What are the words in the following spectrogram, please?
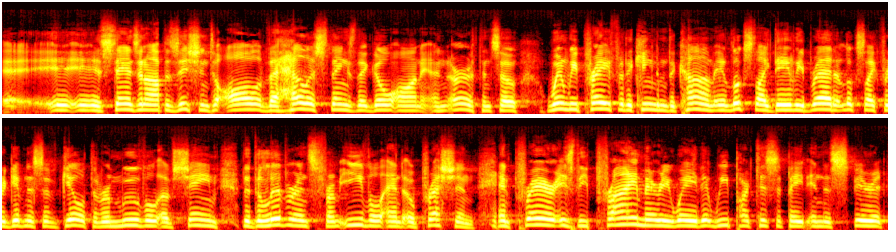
it stands in opposition to all of the hellish things that go on in earth. And so when we pray for the kingdom to come, it looks like daily bread, it looks like forgiveness of guilt, the removal of shame, the deliverance from evil and oppression. And prayer is the primary way that we participate in the Spirit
